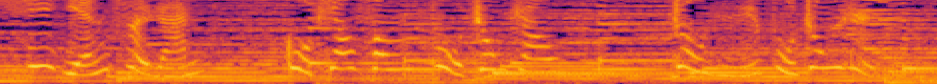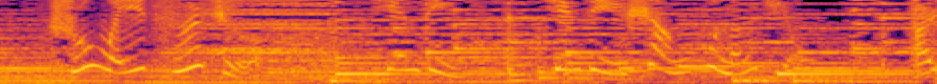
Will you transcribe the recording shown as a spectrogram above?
夕言自然，故飘风不终朝，骤雨不终日。孰为此者？天地，天地尚不能久，而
